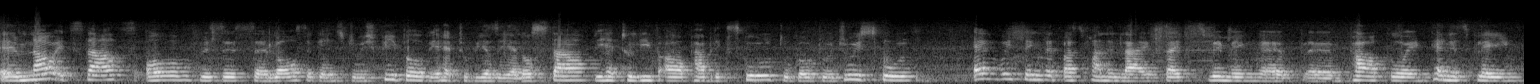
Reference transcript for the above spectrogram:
Um, now it starts all with these uh, laws against Jewish people. We had to wear the yellow star. We had to leave our public school to go to a Jewish school. Everything that was fun in life, like swimming, uh, uh, park going, tennis playing,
